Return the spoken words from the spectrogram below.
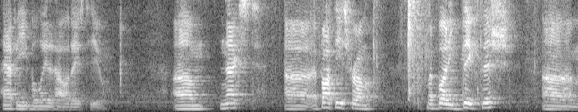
Happy belated holidays to you. Um, next, uh, I bought these from my buddy Big Fish, um,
